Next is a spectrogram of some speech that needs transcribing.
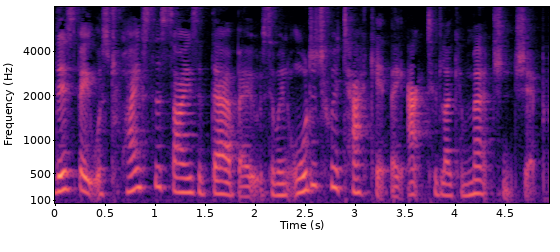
This boat was twice the size of their boat, so in order to attack it, they acted like a merchant ship.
